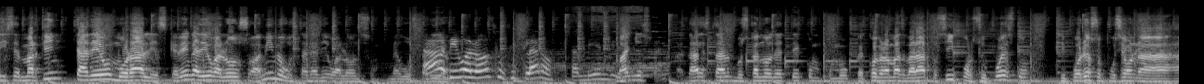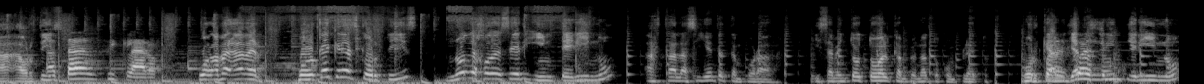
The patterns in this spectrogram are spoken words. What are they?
Dice Martín Tadeo Morales, que venga Diego Alonso. A mí me gustaría Diego Alonso, me gustaría. Ah, Diego Alonso, sí, claro, también. Diego. Baños a estar buscando DT como, como, que cobra más barato, sí, por supuesto. Y por eso pusieron a, a, a Ortiz. Hasta, sí, claro. Por, a, ver, a ver, ¿por qué crees que Ortiz no dejó de ser interino hasta la siguiente temporada? Y se aventó todo el campeonato completo. Porque al ya no ser interino,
